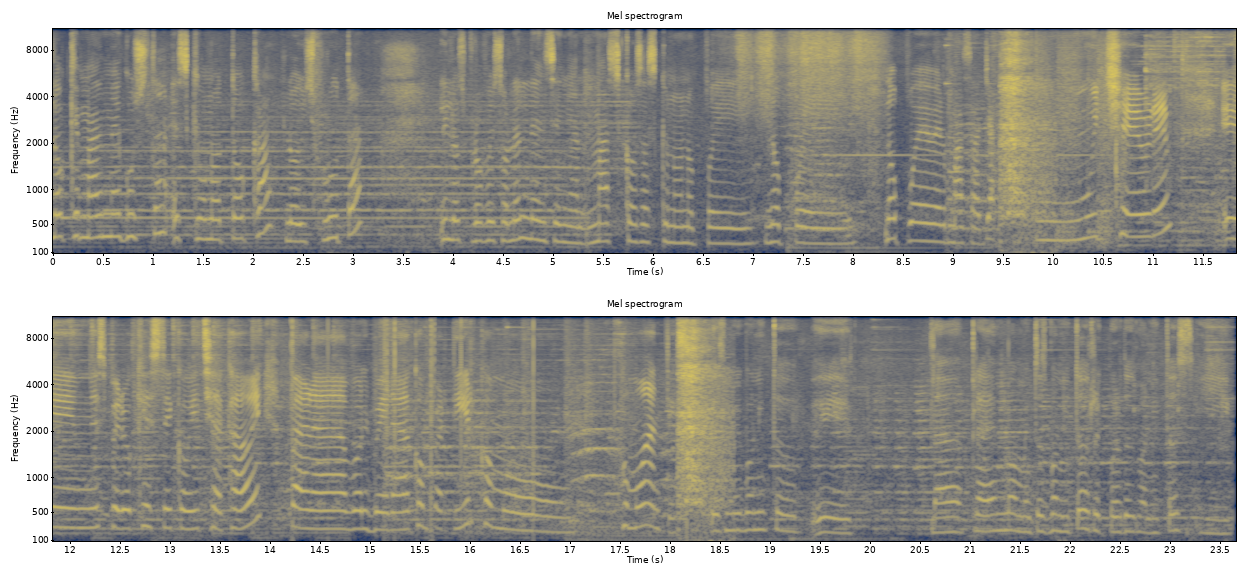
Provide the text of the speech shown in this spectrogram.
Lo que más me gusta es que uno toca, lo disfruta y los profesores le enseñan más cosas que uno no puede, no puede, no puede ver más allá. Muy chévere. Em, espero que este COVID se acabe para volver a compartir como, como antes. Es muy bonito, eh, traen momentos bonitos, recuerdos bonitos y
